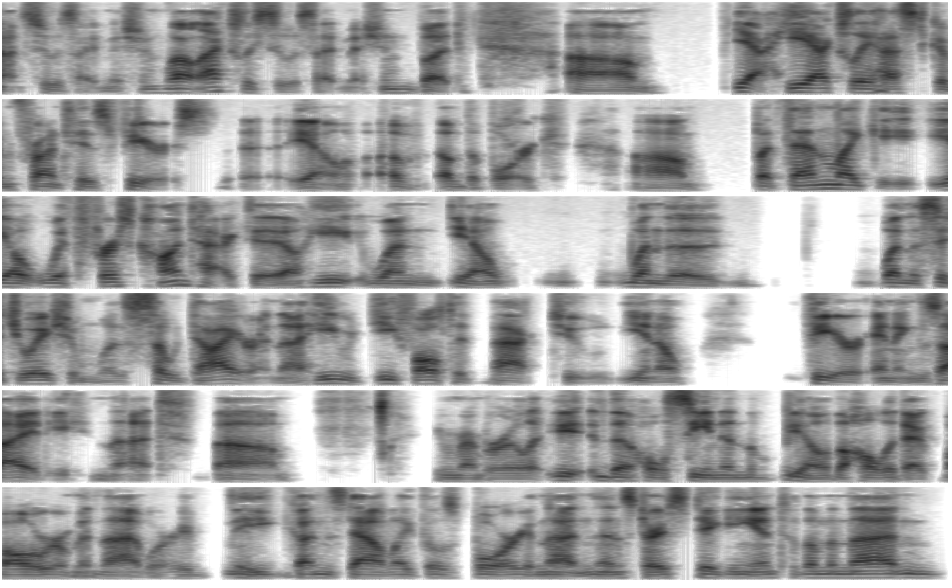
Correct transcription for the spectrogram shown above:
not suicide mission. Well actually suicide mission but um yeah, he actually has to confront his fears, uh, you know, of, of the Borg. Um, but then like, you know, with first contact, you know, he, when, you know, when the, when the situation was so dire and that he defaulted back to, you know, fear and anxiety and that, um, you remember like, the whole scene in the, you know, the holodeck ballroom and that where he, he guns down like those Borg and that, and then starts digging into them and that. And,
